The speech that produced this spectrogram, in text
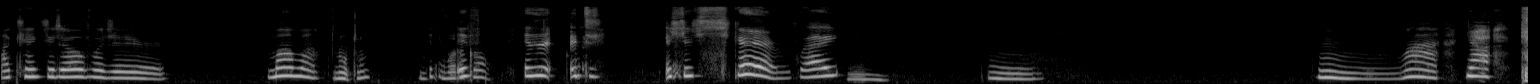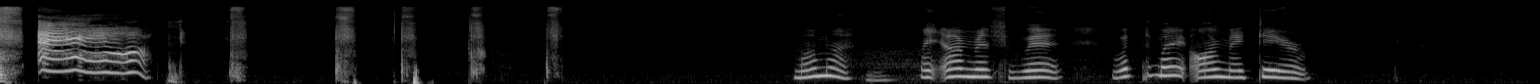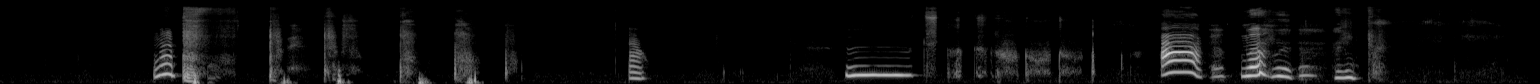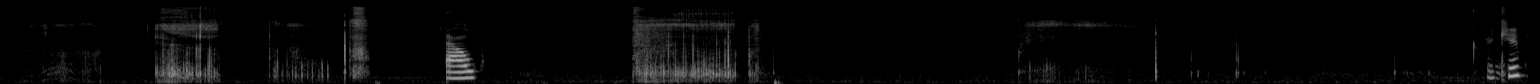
I can't get over there. Mama, No, don't It's- let it go. is it, it's, it's just scared, right? Mm. Hmm. Hmm. Ah, yeah. Ah! Mama, Mm. my arm is red. What's my arm right there? Ah, Ow. Ooh. Ah! Mama! Ow. I can't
